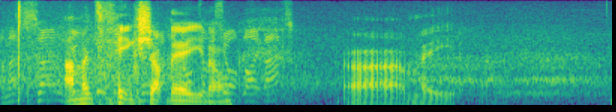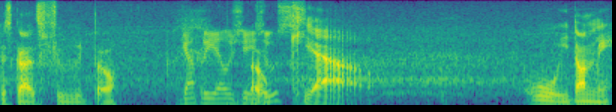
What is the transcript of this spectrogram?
And that's sound I meant to goalkeeping fake shot there, you know. shot like that. Ah, mate. This guy's food, though. Gabriel No Jesus. cow. Oh, he done me.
